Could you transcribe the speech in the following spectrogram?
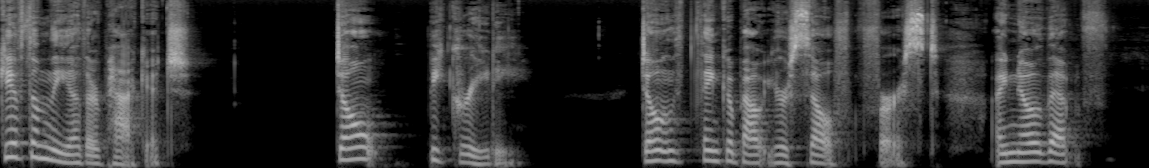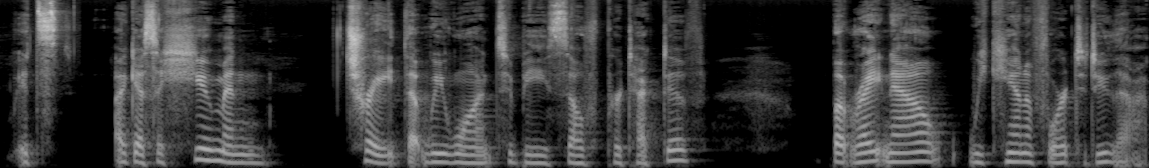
give them the other package. Don't be greedy. Don't think about yourself first. I know that it's, I guess, a human trait that we want to be self protective, but right now we can't afford to do that.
